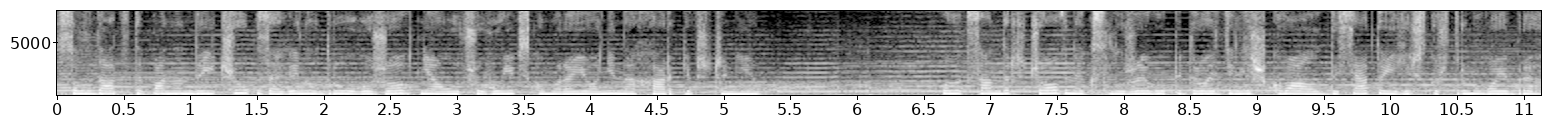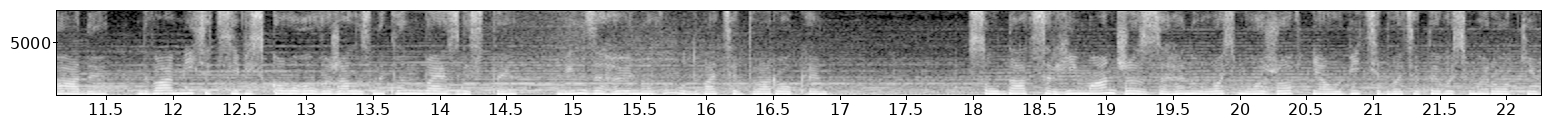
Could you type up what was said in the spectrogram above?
Солдат Степан Андрійчук загинув 2 жовтня у Чугуївському районі на Харківщині. Олександр Човник служив у підрозділі Шквал 10-ї гірсько-штурмової бригади. Два місяці військового вважали зниклим безвісти. Він загинув у 22 роки. Солдат Сергій Манджос загинув 8 жовтня у віці 28 років.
